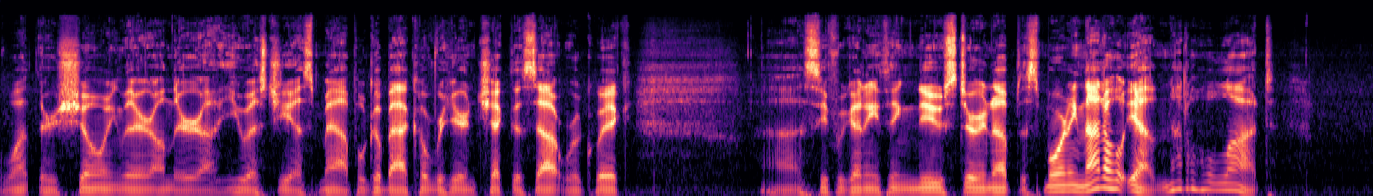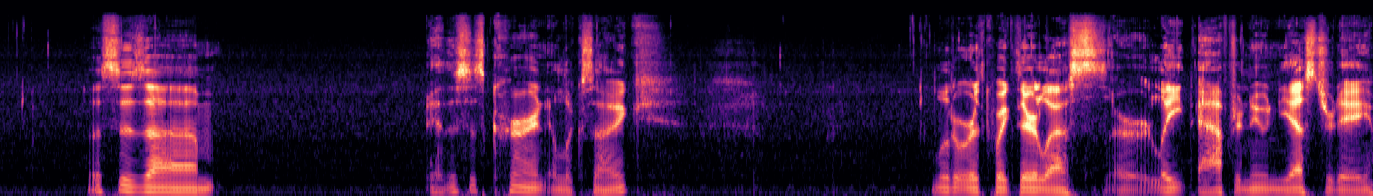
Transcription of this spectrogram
what they're showing there on their USGS uh, map. We'll go back over here and check this out real quick. Uh, see if we got anything new stirring up this morning. Not a whole, yeah, not a whole lot. This is um, yeah, this is current. It looks like A little earthquake there last or late afternoon yesterday.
